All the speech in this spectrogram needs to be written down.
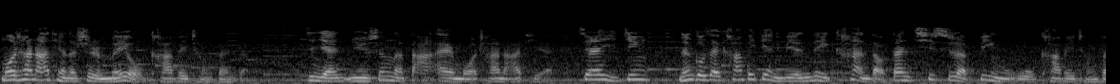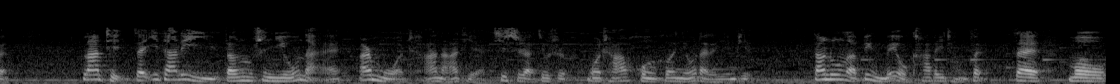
抹茶拿铁呢是没有咖啡成分的。今年女生呢大爱抹茶拿铁，虽然已经能够在咖啡店里面内看到，但其实啊并无咖啡成分。Latte 在意大利语当中是牛奶，而抹茶拿铁其实啊就是抹茶混合牛奶的饮品，当中呢并没有咖啡成分。在某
